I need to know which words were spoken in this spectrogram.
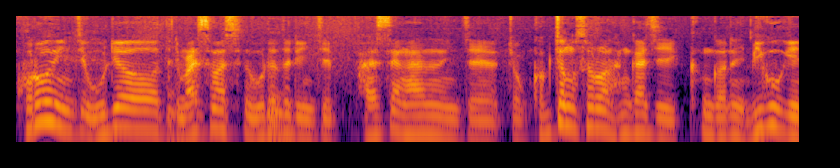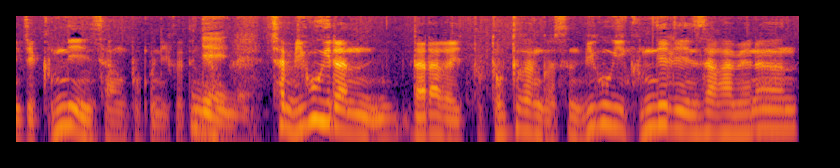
그런 이제 우려들이 말씀하신 우려들이 음. 이제 발생하는 이제 좀 걱정스러운 한 가지 큰 거는 미국의 이제 금리 인상 부분이거든요. 네, 네. 참 미국이라는 나라가 독특한 것은 미국이 금리를 인상하면은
